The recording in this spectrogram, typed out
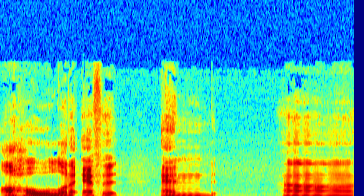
a whole lot of effort and uh,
